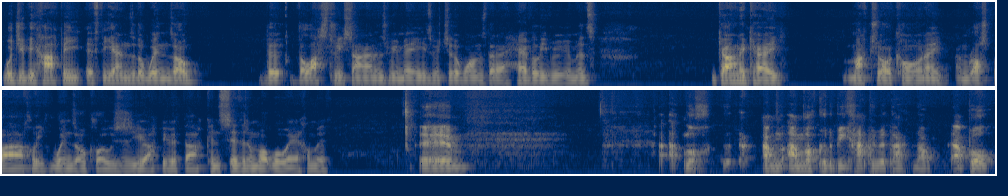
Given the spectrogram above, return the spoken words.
would you be happy if the end of the window, the the last three signings we made, which are the ones that are heavily rumoured, Gana Gueye, Maxwell Cornet, and Ross Barkley, window closes? Are you happy with that, considering what we're working with? Um, look, I'm I'm not going to be happy with that. No, uh, but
